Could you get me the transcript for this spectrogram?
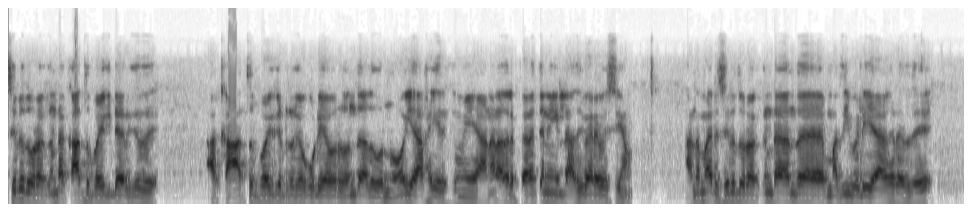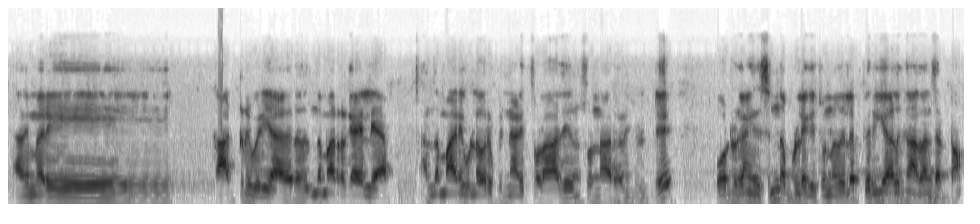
சிறு துறக்கண்டா காற்று போய்கிட்டே இருக்குது. காற்று போய்கிட்டு இருக்கக்கூடியவர் வந்து அது ஒரு நோயாக இருக்குமே. ஆனால் அதில் பிரச்சனை இல்லை. அது வேற விஷயம். அந்த மாதிரி சிறு தொடக்கண்டா அந்த மதி வெளியாகிறது. அதே மாதிரி காற்று வெளியாகிறது. இந்த மாதிரி இருக்கா இல்லையா? அந்த மாதிரி உள்ளவர் பின்னாடி தொழாதேன்னு சொன்னார்கள்னு சொல்லிட்டு போட்டிருக்காங்க. இது சின்ன பிள்ளைக்கு சொன்னதில்லை. பெரிய ஆளுக்கும் அதான் சட்டம்.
